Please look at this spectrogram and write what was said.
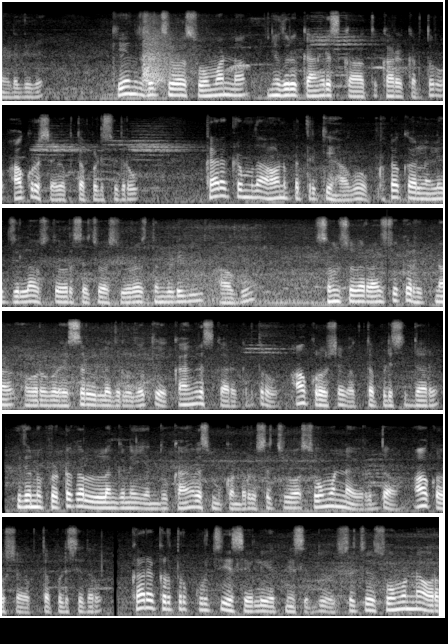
ನಡೆದಿದೆ. ಕೇಂದ್ರ ಸಚಿವ ಸೋಮಣ್ಣ ಎದುರು ಕಾಂಗ್ರೆಸ್ ಕಾರ್ಯಕರ್ತರು ಆಕ್ರೋಶ ವ್ಯಕ್ತಪಡಿಸಿದರು. ಕಾರ್ಯಕ್ರಮದ ಆಹ್ವಾನ ಪತ್ರಿಕೆ ಹಾಗೂ ಪ್ರೋಟೋಕಾಲ್ನಲ್ಲಿ ಜಿಲ್ಲಾ ಉಸ್ತುವಾರಿ ಸಚಿವ ಶಿವರಾಜ್ ತಂಗಡಗಿ ಹಾಗೂ ಸಂಸದ ರಾಜಶೇಖರ್ ಹಿಟ್ನಾಳ್ ಅವರುಗಳ ಹೆಸರು ಇಲ್ಲದಿರುವುದಕ್ಕೆ ಕಾಂಗ್ರೆಸ್ ಕಾರ್ಯಕರ್ತರು ಆಕ್ರೋಶ ವ್ಯಕ್ತಪಡಿಸಿದ್ದಾರೆ. ಇದನ್ನು ಪ್ರೋಟೋಕಾಲ್ ಉಲ್ಲಂಘನೆ ಎಂದು ಕಾಂಗ್ರೆಸ್ ಮುಖಂಡರು ಸಚಿವ ಸೋಮಣ್ಣ ವಿರುದ್ಧ ಆಕ್ರೋಶ ವ್ಯಕ್ತಪಡಿಸಿದರು. ಕಾರ್ಯಕರ್ತರು ಕುರ್ಚಿ ಎಸೆಯಲು ಯತ್ನಿಸಿದ್ದು, ಸಚಿವ ಸೋಮಣ್ಣ ಅವರ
